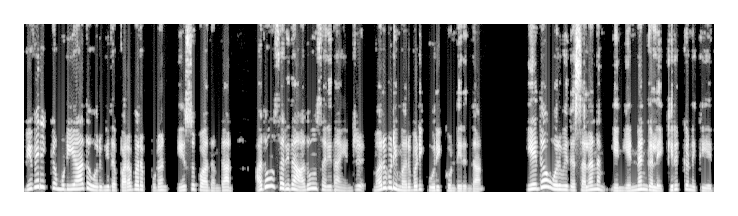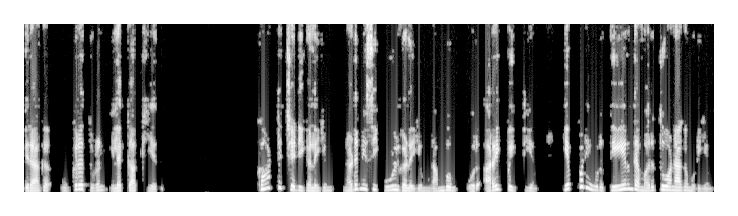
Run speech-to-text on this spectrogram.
விவரிக்க முடியாத ஒருவித பரபரப்புடன் ஏசுபாதம்தான் அதுவும் சரிதான் அதுவும் சரிதான் என்று மறுபடி மறுபடி கூறிக்கொண்டிருந்தான் ஏதோ ஒருவித சலனம் என் எண்ணங்களை கிறுக்கனுக்கு எதிராக உக்கிரத்துடன் இலக்காக்கியது. காட்டுச் செடிகளையும் நடுநிசி கூழ்களையும் நம்பும் ஒரு அரை பைத்தியம் எப்படி ஒரு தேர்ந்த மருத்துவனாக முடியும்?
